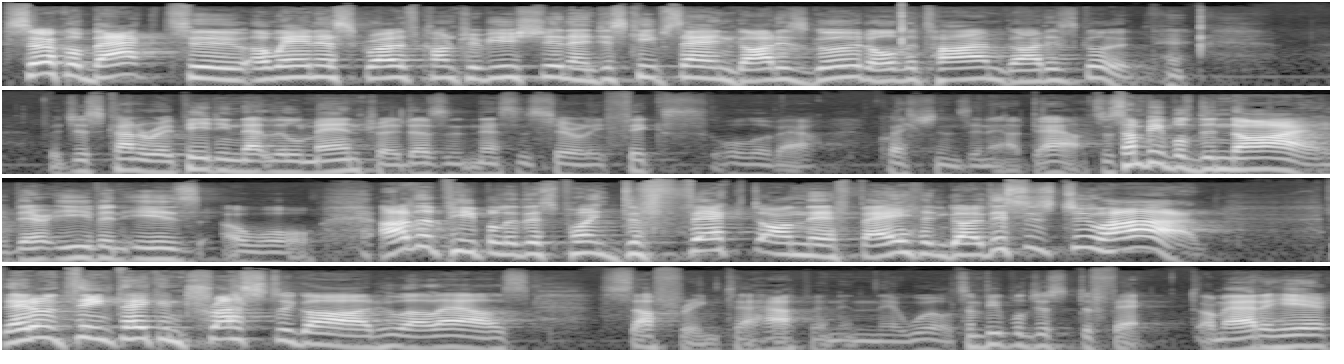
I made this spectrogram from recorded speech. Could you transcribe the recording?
circle back to awareness, growth, contribution, and just keep saying, God is good all the time, God is good. but just kind of repeating that little mantra doesn't necessarily fix all of our questions and our doubts. So some people deny there even is a wall. Other people at this point defect on their faith and go, This is too hard. They don't think they can trust a God who allows suffering to happen in their world. Some people just defect. I'm out of here.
